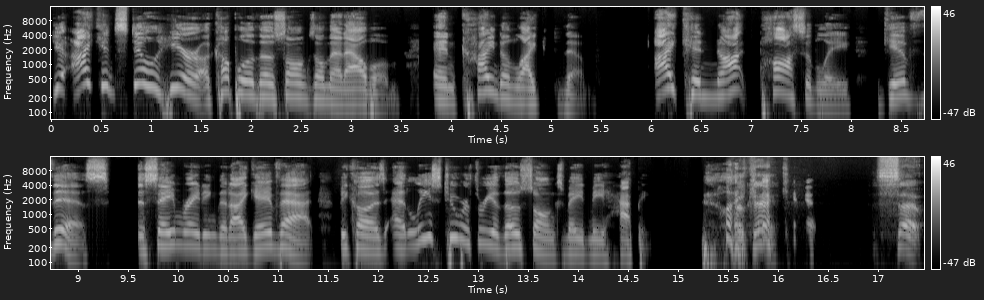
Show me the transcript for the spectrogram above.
Yeah, I can still hear a couple of those songs on that album and kind of liked them. I cannot possibly give this the same rating that I gave that because at least two or three of those songs made me happy. Like, Okay. So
